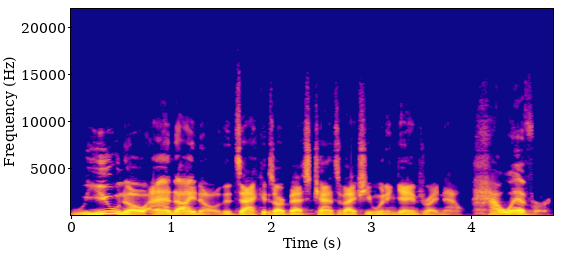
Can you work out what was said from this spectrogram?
you know, and I know that Zach is our best chance of actually winning games right now. However,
